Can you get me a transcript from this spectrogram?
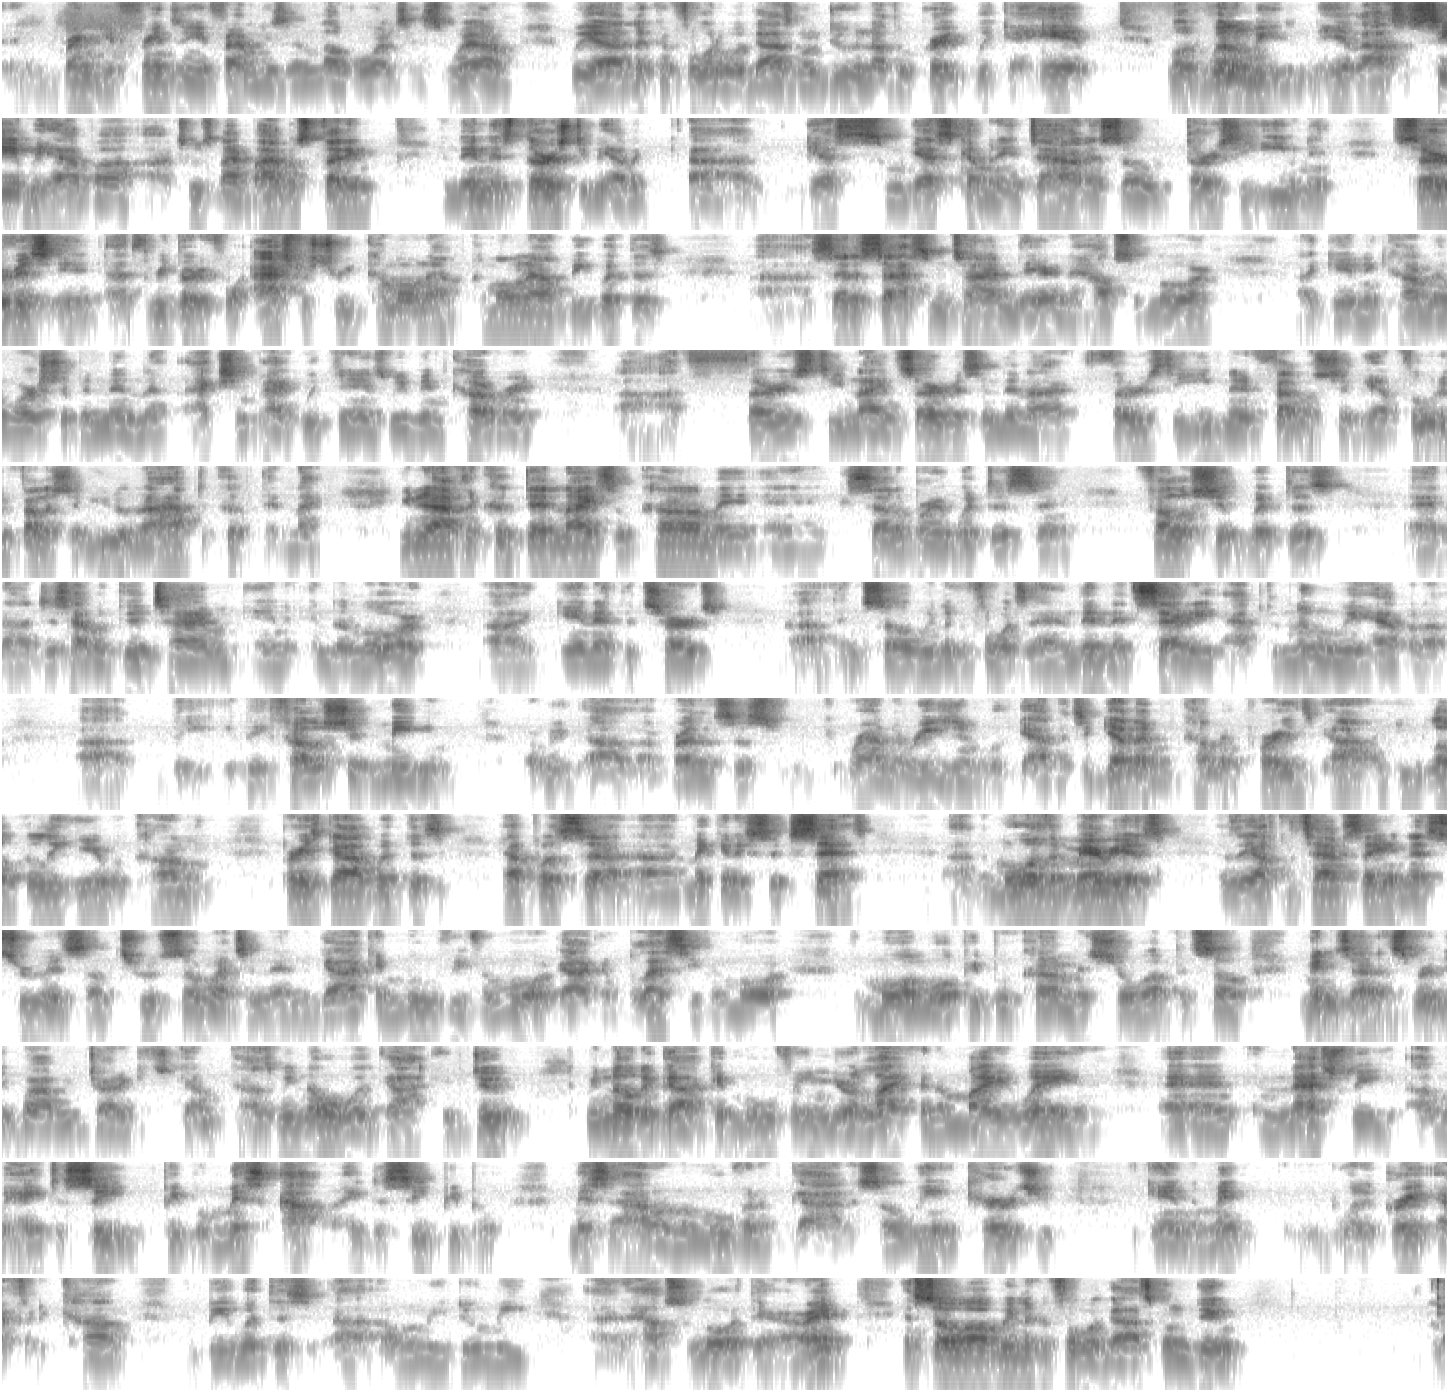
and, and bring your friends and your families and loved ones as well. We are looking forward to what God's going to do. Another great week ahead, Lord willing. We He allows us to see it. We have a, a Tuesday night Bible study, and then this Thursday we have a uh, guest, some guests coming in town, and so Thursday evening service at 334 Ashford Street. Come on out. Come on out be with us. Uh, set aside some time there in the house of Lord. Again, and come and worship. And then the action packed weekends we've been covering uh, Thursday night service and then our Thursday evening fellowship. We have food and fellowship. You do not have to cook that night. You don't have to cook that night. So come and, and celebrate with us and fellowship with us and uh, just have a good time in, in the Lord. Uh, again at the church. Uh, and so we're looking forward to that. And then that Saturday afternoon, we have a, uh, the, the fellowship meeting where we, uh, our brothers and sisters around the region will gather together and come and praise God. You locally here will come and praise God with us, help us uh, uh, make it a success. Uh, the more the merrier, as they oftentimes say, and that's true. It's um, true so much in. And God can move even more. God can bless even more. More and more people come and show up. And so many times that's really why we try to get you come because we know what God can do. We know that God can move in your life in a mighty way. And and, and naturally, uh, we hate to see people miss out. I hate to see people miss out on the moving of God. And so we encourage you again to make with a great effort to come and be with us uh, when we do meet at the house of the Lord there. All right. And so uh, we're looking for what God's going to do.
